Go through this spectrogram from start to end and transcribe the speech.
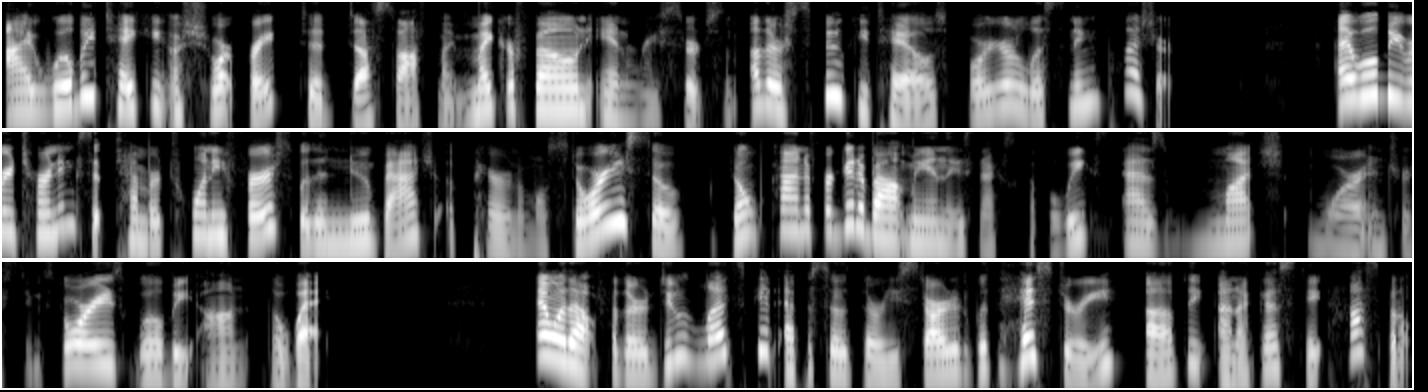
I will be taking a short break to dust off my microphone and research some other spooky tales for your listening pleasure. I will be returning September 21st with a new batch of paranormal stories, so don't kind of forget about me in these next couple weeks, as much more interesting stories will be on the way. And without further ado, let's get episode 30 started with the history of the Anoka State Hospital.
